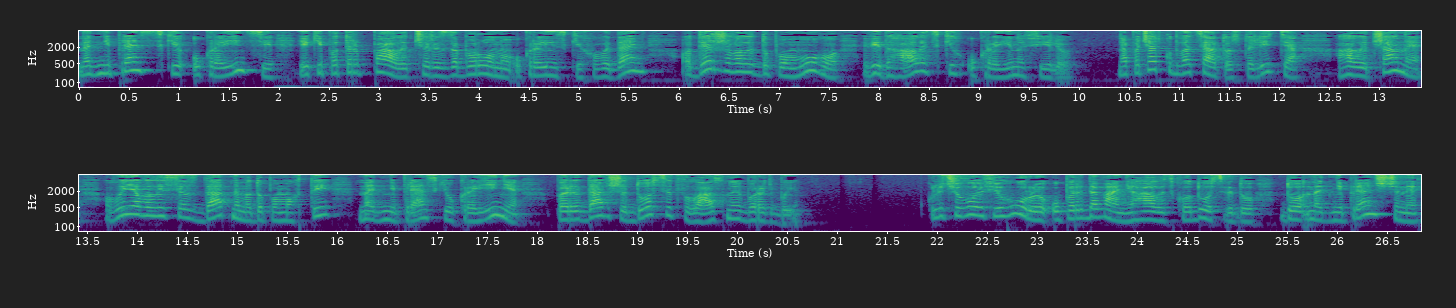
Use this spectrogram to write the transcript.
надніпрянські українці, які потерпали через заборону українських видань, одержували допомогу від галицьких українофілів. На початку ХХ століття галичани виявилися здатними допомогти Надніпрянській Україні, передавши досвід власної боротьби. Ключовою фігурою у передаванні галицького досвіду до Надніпрянщини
